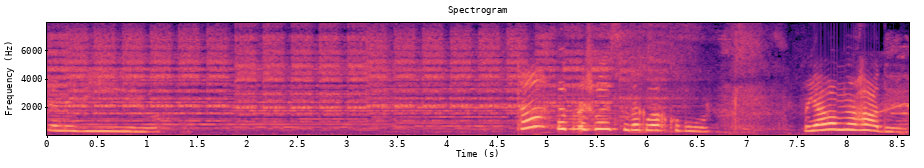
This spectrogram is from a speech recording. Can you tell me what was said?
Я не вірю. Та, ми пройшли це так легко було. Ну я вам нагадую,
